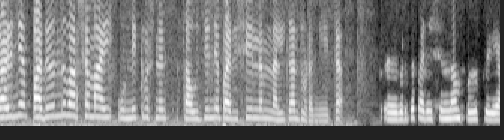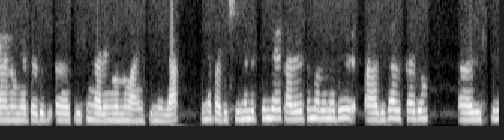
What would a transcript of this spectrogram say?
കഴിഞ്ഞ പതിനൊന്ന് വർഷമായി ഉണ്ണികൃഷ്ണൻ സൗജന്യ പരിശീലനം നൽകാൻ തുടങ്ങിയിട്ട്. ഇവിടുത്തെ പരിശീലനം ഫുൾ ഫ്രീ ആണ്. ഇങ്ങനത്തെ ഒരു ഫീസും കാര്യങ്ങളൊന്നും വാങ്ങിക്കുന്നില്ല. പിന്നെ പരിശീലനത്തിന്റെ കാലഘട്ടം എന്ന് പറയുന്നത് അധിക ആൾക്കാരും ലിസ്റ്റിൽ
